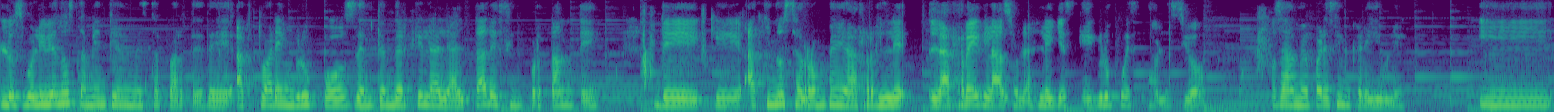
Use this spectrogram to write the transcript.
los bolivianos también tienen esta parte de actuar en grupos, de entender que la lealtad es importante, de que aquí no se rompen las, reglas o las leyes que el grupo estableció. O sea, me parece increíble. Y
